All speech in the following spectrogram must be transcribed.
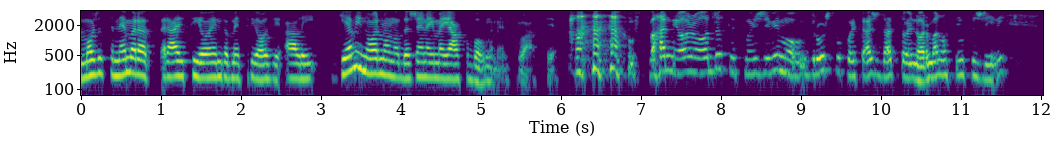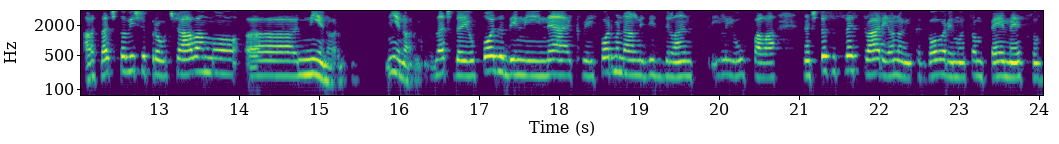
Možda se ne mora raditi o endometriozi, ali je li normalno da žena ima jako bolne menstruacije? u stvarni ono, odrasli smo i živimo u društvu koje kaže da to je normalno, s tim se živi. Ali sad što više proučavamo, nije normalno. Nije normalno. Znači da je u pozadini nekakvi hormonalni disbilans ili upala. Znači to su sve stvari, ono kad govorimo o tom PMS-u,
